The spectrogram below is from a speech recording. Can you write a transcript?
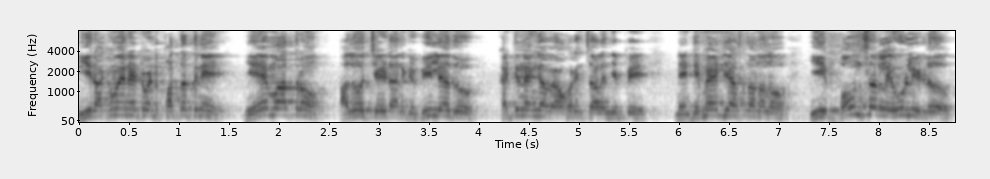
ఈ రకమైనటువంటి పద్ధతిని ఏమాత్రం అలో చేయడానికి వీల్లేదు. కఠినంగా వ్యవహరించాలని చెప్పి నేను డిమాండ్ చేస్తాను ఈ బౌన్సర్లు ఎవరు వీళ్ళు?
